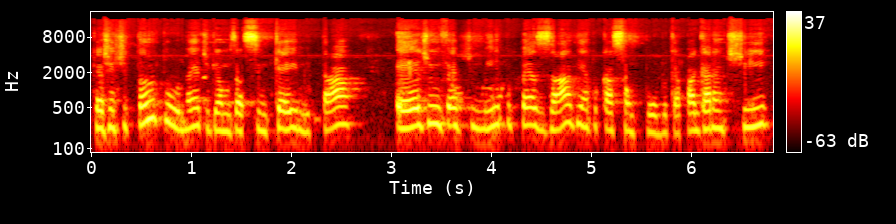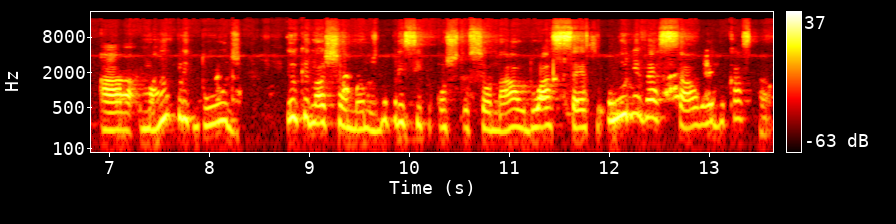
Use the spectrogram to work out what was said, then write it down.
que a gente tanto, né, digamos assim, quer imitar, é de um investimento pesado em educação pública para garantir a, uma amplitude e o que nós chamamos do princípio constitucional do acesso universal à educação.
